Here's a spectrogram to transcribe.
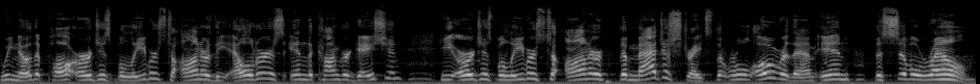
we know that Paul urges believers to honor the elders in the congregation. He urges believers to honor the magistrates that rule over them in the civil realm.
